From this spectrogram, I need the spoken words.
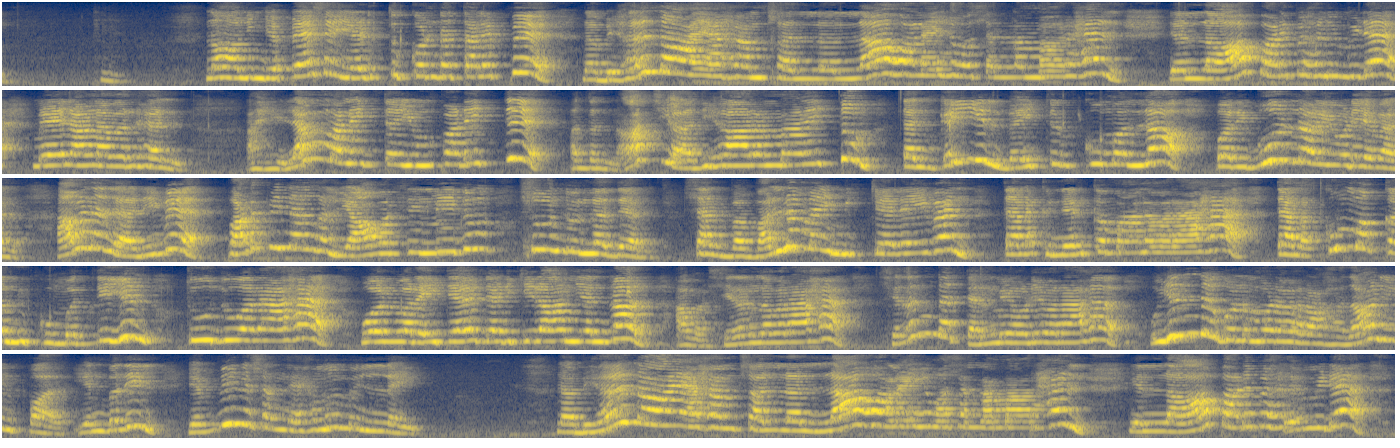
நான் இங்க பேச எடுத்துக்கொண்ட தலைப்பு நபிகள் நாயகம் ஸல்லல்லாஹு அலைஹி வஸல்லம் அவர்கள் எல்லா படைப்புகளும் விட மேலானவர்கள். அகிலம் அனைத்தையும் படைத்து அதன் ஆட்சி அதிகாரம் அனைத்தும் தன் கையில் வைத்திருக்கும் அல்லா பரிபூர்ண அறிவுடையவன். அவனது அறிவு படப்பினங்கள் யாவற்றின் மீதும் சூழ்ந்துள்ளது. சர்வ வல்லமை மிக்க இறைவன் தனக்கு நெருக்கமானவராக தனக்கும் மக்களுக்கும் மத்தியில் தூதுவராக ஒருவரை தேர்ந்தெடுக்கிறான் என்றால் அவர் சிறந்தவராக சிறந்த தன்மையுடையவராக உயர்ந்த குணமுடையவராக தான் இருப்பார் என்பதில் எவ்வித சந்தேகமும் இல்லை. நபிகள் நாயகம் ஸல்லல்லாஹு அலைஹி வஸல்லம் அவர்கள் எல்லா படைப்புகளையும் விட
